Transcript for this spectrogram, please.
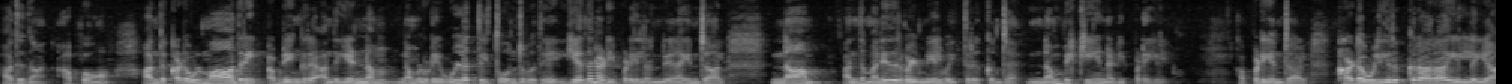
அதுதான். அப்போ அந்த கடவுள் மாதிரி அப்படிங்கிற அந்த எண்ணம் நம்மளுடைய உள்ளத்தில் தோன்றுவது எதன் அடிப்படையில் என்றால் நாம் அந்த மனிதர்கள் மேல் வைத்திருக்கின்ற நம்பிக்கையின் அடிப்படையில். அப்படியென்றால் கடவுள் இருக்கிறாரா இல்லையா?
